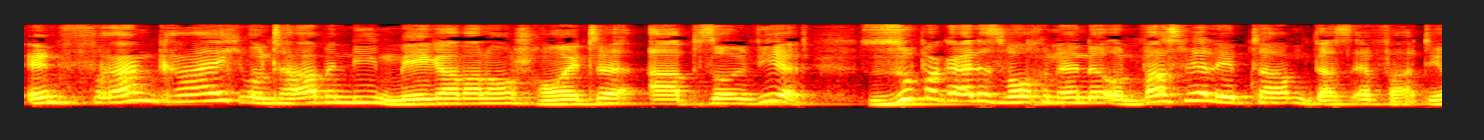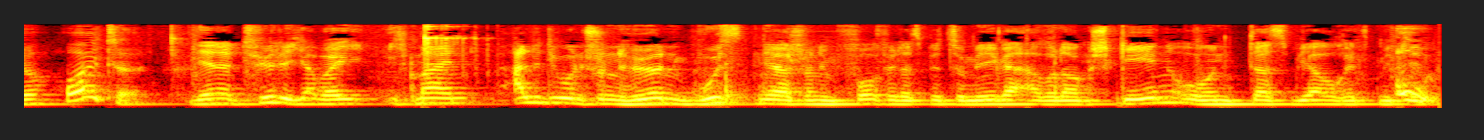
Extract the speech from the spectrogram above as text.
in Frankreich und haben die Mega Valanche heute absolviert. Super geiles Wochenende und was wir erlebt haben, das erfahrt ihr heute. Ja, natürlich, aber ich meine, alle, die uns schon hören, wussten ja schon im Vorfeld, dass wir zur Mega Avalanche gehen und dass wir auch jetzt mit Oh.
